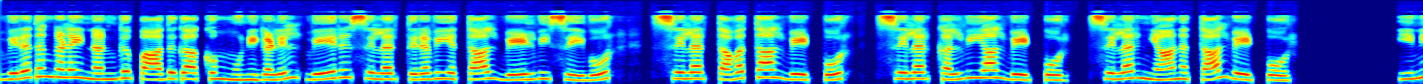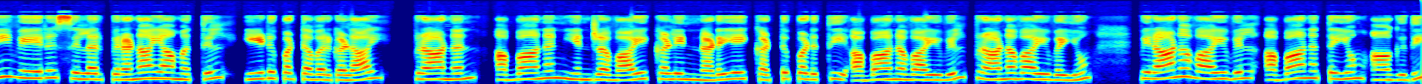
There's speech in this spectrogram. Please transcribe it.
விரதங்களை நன்கு பாதுகாக்கும் முனிகளில் வேறு சிலர் திரவியத்தால் வேள்வி செய்வோர் சிலர் தவத்தால் வேட்போர் சிலர் கல்வியால் வேட்போர் சிலர் ஞானத்தால் வேட்போர். இனி வேறு சிலர் பிரணாயாமத்தில் ஈடுபட்டவர்களாய் பிராணன் அபானன் என்ற வாயுக்களின் நடையை கட்டுப்படுத்தி அபான வாயுவில் பிராணவாயுவையும் பிராணவாயுவில் அபானத்தையும் ஆகுதி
